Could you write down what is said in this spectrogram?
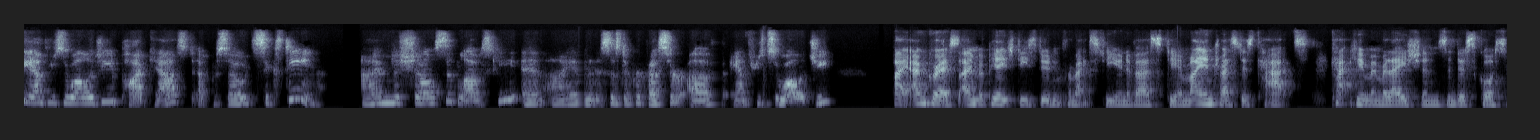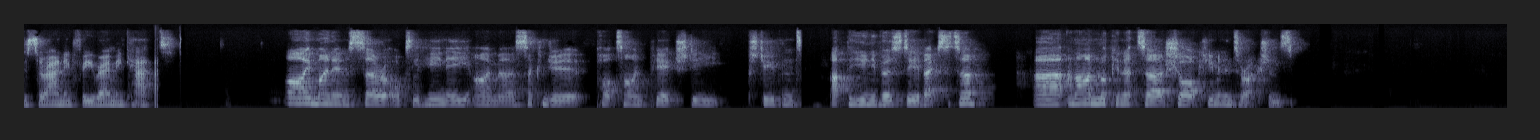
the Anthrozoology Podcast, episode 16. I'm Michelle Szydlowski, and I am an assistant professor of anthrozoology. Hi, I'm Kris. I'm a PhD student from Exeter University, and my interest is cats, cat human relations, and discourses surrounding free roaming cats. Hi, my name is Sarah Oxley Heaney. I'm a second year part time PhD student at the University of Exeter, uh, and I'm looking at uh, shark human interactions.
